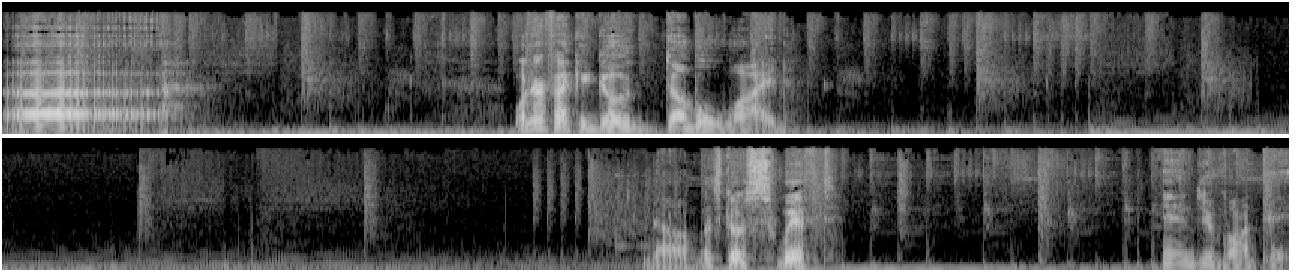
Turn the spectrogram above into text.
uh, wonder if I could go double wide. No, let's go Swift and Javonte.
